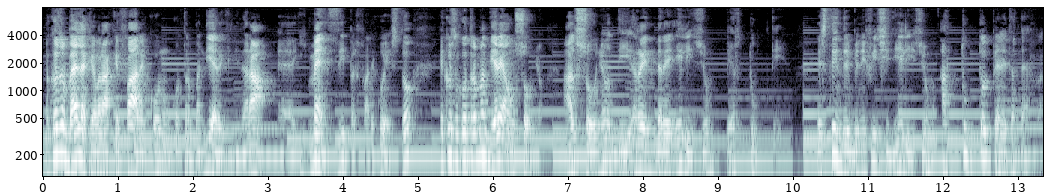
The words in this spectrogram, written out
La cosa bella è che avrà a che fare con un contrabbandiere che gli darà eh, i mezzi per fare questo e questo contrabbandiere ha un sogno, ha il sogno di rendere Elysium per tutti, estendere i benefici di Elysium a tutto il pianeta Terra.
